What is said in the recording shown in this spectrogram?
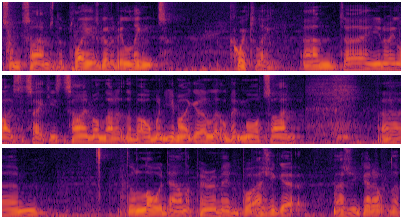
Sometimes the player's got to be linked quickly, and uh, you know he likes to take his time on that at the moment. You might get a little bit more time um, the lower down the pyramid, but as you get as you get up the,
